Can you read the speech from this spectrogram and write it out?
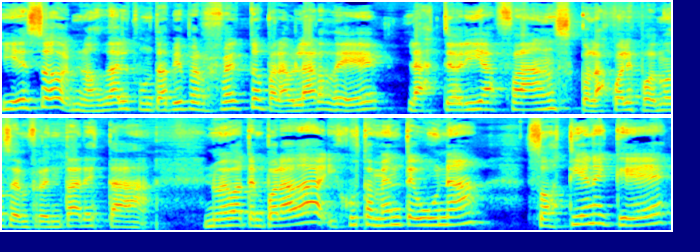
Y eso nos da el puntapié perfecto para hablar de las teorías fans con las cuales podemos enfrentar esta nueva temporada. Y justamente una sostiene que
